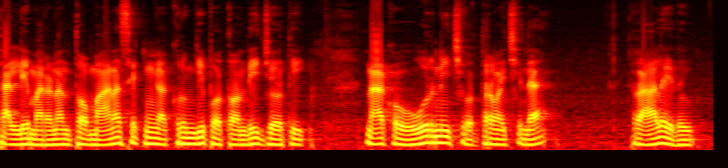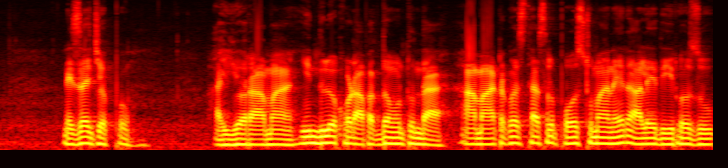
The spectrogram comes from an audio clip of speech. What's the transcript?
తల్లి మరణంతో మానసికంగా కృంగిపోతోంది జ్యోతి. నాకు ఊరి నుంచి ఉత్తరం వచ్చిందా? రాలేదు. నిజం చెప్పు. అయ్యో రామా ఇందులో కూడా అబద్ధం ఉంటుందా? ఆ మాటకు వస్తే అసలు పోస్ట్ మానే రాలేదు ఈరోజు.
